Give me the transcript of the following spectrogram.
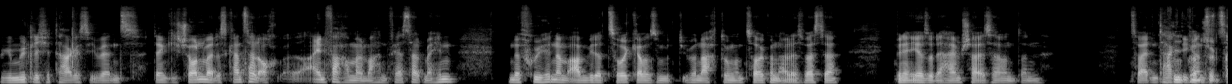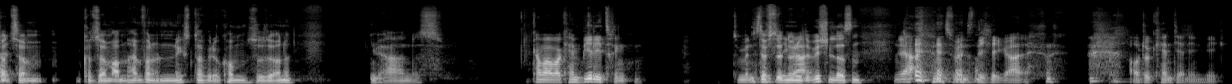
Gemütliche Tagesevents, denke ich schon, weil das kannst halt auch äh, einfacher mal machen. Fährst halt mal hin, in der Früh hin, am Abend wieder zurück, aber so mit Übernachtung und Zeug und alles, weißt du, ich bin ja eher so der Heimscheißer und dann zweiten Tag du die ganze du, Zeit. Kannst du, am, kannst du am Abend heimfahren und am nächsten Tag wieder kommen, so ist ja auch nicht. Ja, das kann man aber kein Bierli trinken. Zumindest Dürfst du nur nicht erwischen lassen. Ja, zumindest nicht legal. Auto kennt ja den Weg.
